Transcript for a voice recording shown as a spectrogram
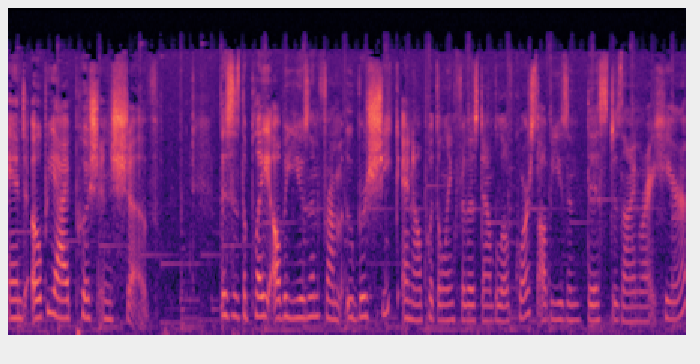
And OPI Push and Shove. This is the plate I'll be using from Uber Chic, and I'll put the link for this down below, of course. I'll be using this design right here.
